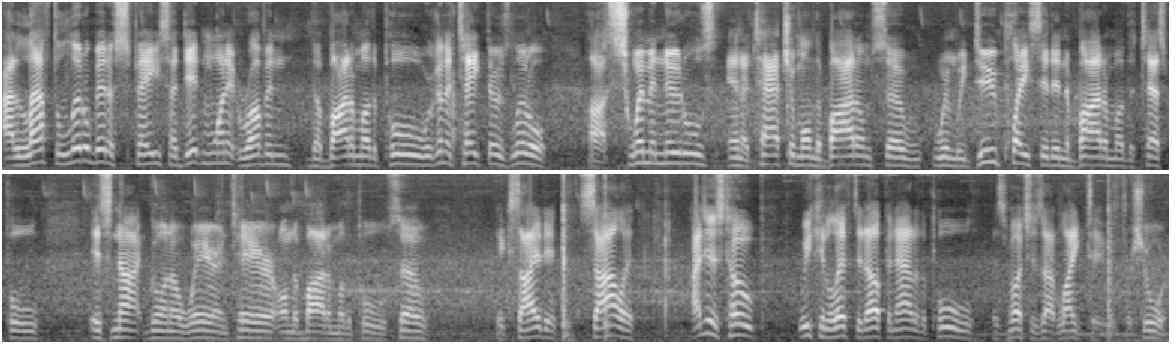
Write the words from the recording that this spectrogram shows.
I left a little bit of space. I didn't want it rubbing the bottom of the pool. We're gonna take those little uh, swimming noodles and attach them on the bottom so when we do place it in the bottom of the test pool, it's not gonna wear and tear on the bottom of the pool. So excited, solid. I just hope we can lift it up and out of the pool as much as I'd like to, for sure.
